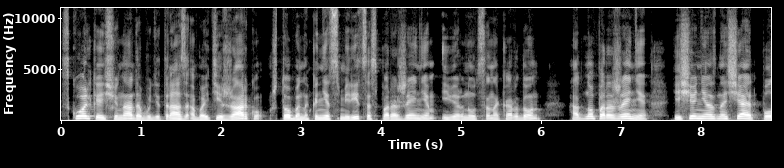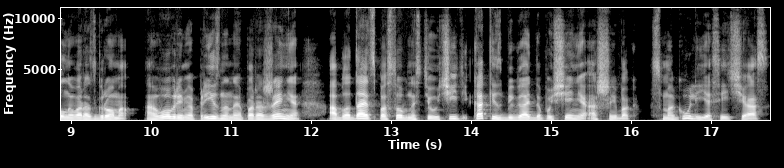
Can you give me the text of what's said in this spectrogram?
сколько еще надо будет раз обойти жарку, чтобы наконец смириться с поражением и вернуться на кордон? Одно поражение еще не означает полного разгрома, а вовремя признанное поражение обладает способностью учить, как избегать допущения ошибок. Смогу ли я сейчас?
